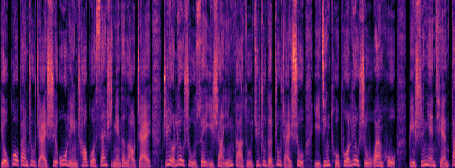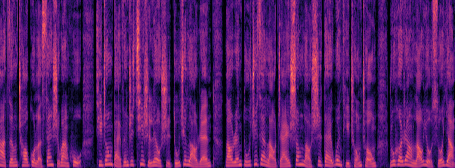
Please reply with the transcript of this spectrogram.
有过半住宅是屋龄超过三十年的老宅，只有六十五岁以上银发族居住的住宅数已经突破六十五万户，比十年前大增超过了三十万户。其中百分之七十六是独居老人，老人独居在老宅，双老。老世代问题重重，如何让老有所养，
